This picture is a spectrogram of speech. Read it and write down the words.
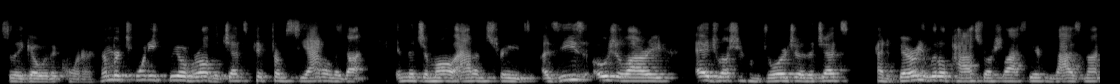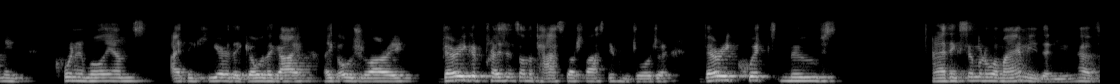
So they go with a corner. Number 23 overall, the Jets pick from Seattle. They got in the Jamal Adams trades. Azeez Ojulari, edge rusher from Georgia. The Jets had very little pass rush last year from guys not named Quinnen Williams. I think here they go with a guy like Ojulari. Very good presence on the pass rush last year from Georgia. Very quick moves. And I think similar to what Miami did, you have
